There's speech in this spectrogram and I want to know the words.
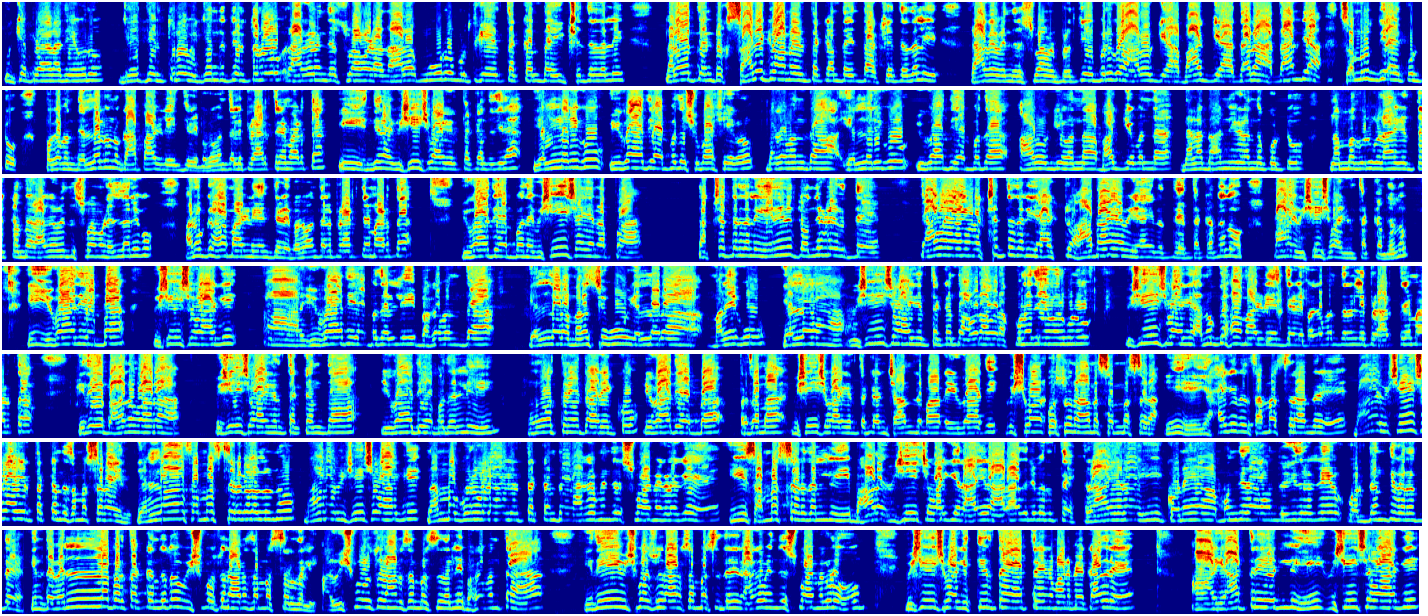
ಮುಖ್ಯ ಪ್ರಾಣ ದೇವರು ಜಯತೀರ್ಥರು ವಿಜೇಂದ್ರ ತೀರ್ಥರು ರಾಘವೇಂದ್ರ ಸ್ವಾಮಿಗಳ ನಾಲ್ಕು ಮೂರು ಮೃತಿಗೆ ಇರ್ತಕ್ಕಂತ ಈ ಕ್ಷೇತ್ರದಲ್ಲಿ ನಲವತ್ತೆಂಟು ಸಾಲಿಗ್ರಾಮ ಇರತಕ್ಕಂಥ ಇಂಥ ಕ್ಷೇತ್ರದಲ್ಲಿ ರಾಘವೇಂದ್ರ ಸ್ವಾಮಿ ಪ್ರತಿಯೊಬ್ಬರಿಗೂ ಆರೋಗ್ಯ, ಭಾಗ್ಯ, ಧನ, ಧಾನ್ಯ ಸಮೃದ್ಧಿಯಾಗಿ ಕೊಟ್ಟು ಭಗವಂತ ಎಲ್ಲರನ್ನು ಕಾಪಾಡಲಿ ಅಂತೇಳಿ ಭಗವಂತಲ್ಲಿ ಪ್ರಾರ್ಥನೆ ಮಾಡ್ತಾ ಈ ದಿನ ವಿಶೇಷವಾಗಿರ್ತಕ್ಕಂಥ ದಿನ. ಎಲ್ಲರಿಗೂ ಯುಗಾದಿ ಹಬ್ಬದ ಶುಭಾಶಯಗಳು. ಭಗವಂತ ಎಲ್ಲರಿಗೂ ಯುಗಾದಿ ಹಬ್ಬದ ಆರೋಗ್ಯವನ್ನ, ಭಾಗ್ಯವನ್ನ, ಧನ ಧಾನ್ಯಗಳನ್ನು ಕೊಟ್ಟು ನಮ್ಮ ಗುರುಗಳಾಗಿರ್ತಕ್ಕಂಥ ರಾಘವೇಂದ್ರ ಸ್ವಾಮಿಗಳು ಎಲ್ಲರಿಗೂ ಅನುಗ್ರಹ ಮಾಡಲಿ ಅಂತೇಳಿ ಭಗವಂತನಲ್ಲಿ ಪ್ರಾರ್ಥನೆ ಮಾಡ್ತಾ. ಯುಗಾದಿ ಹಬ್ಬದ ವಿಶೇಷ ಏನಪ್ಪ? ನಕ್ಷತ್ರದಲ್ಲಿ ಏನೇನು ತೊಂದರೆಗಳಿರುತ್ತೆ, ಯಾವ ಯಾವ ನಕ್ಷತ್ರದಲ್ಲಿ ಎಷ್ಟು ಆದಾಯ ಇರುತ್ತೆ ಅಂತಕ್ಕಂಥದ್ದು ಬಹಳ ವಿಶೇಷವಾಗಿರ್ತಕ್ಕಂಥದ್ದು. ಈ ಯುಗಾದಿ ಹಬ್ಬ ವಿಶೇಷವಾಗಿ, ಆ, ಯುಗಾದಿ ಹಬ್ಬದಲ್ಲಿ ಭಗವಂತ ಎಲ್ಲರ ಮನಸ್ಸಿಗೂ, ಎಲ್ಲರ ಮನೆಗೂ, ಎಲ್ಲರ ವಿಶೇಷವಾಗಿರ್ತಕ್ಕಂಥ ಅವರವರ ಕುಲದೇವರುಗಳು ವಿಶೇಷವಾಗಿ ಅನುಗ್ರಹ ಮಾಡಲಿ ಅಂತೇಳಿ ಭಗವಂತನಲ್ಲಿ ಪ್ರಾರ್ಥನೆ ಮಾಡ್ತಾ, ಇದೇ ಭಾನುವಾರ ವಿಶೇಷವಾಗಿರ್ತಕ್ಕಂಥ ಯುಗಾದಿ ಹಬ್ಬದಲ್ಲಿ ಮೂವತ್ತನೇ ತಾರೀಕು ಯುಗಾದಿ ಹಬ್ಬ ಪ್ರಥಮ ವಿಶೇಷವಾಗಿರ್ತಕ್ಕಂಥ ಚಾಂದ್ರಮಾನ ಯುಗಾದಿ ವಿಶ್ವ ವಸುನಾಮ ಸಂವತ್ಸರ. ಈ ಹೇಗಿರೋ ಸಂವತ್ಸರ ಅಂದ್ರೆ ಬಹಳ ವಿಶೇಷವಾಗಿರ್ತಕ್ಕಂಥ ಸಂವತ್ಸರ ಇದು. ಎಲ್ಲಾ ಸಂವತ್ಸರಗಳಲ್ಲೂ ಬಹಳ ವಿಶೇಷವಾಗಿ ನಮ್ಮ ಗುರುಗಳಾಗಿರ್ತಕ್ಕಂಥ ರಾಘವೇಂದ್ರ ಸ್ವಾಮಿಗಳಿಗೆ ಈ ಸಂವತ್ಸರದಲ್ಲಿ ಬಹಳ ವಿಶೇಷವಾಗಿ ರಾಯರ ಆರಾಧನೆ ಬರುತ್ತೆ. ರಾಯರ ಈ ಕೊನೆಯ ಮುಂದಿನ ಒಂದು ಇದರಲ್ಲಿ ವರ್ಧಂತಿ ಬರುತ್ತೆ. ಇಂಥವೆಲ್ಲ ಬರ್ತಕ್ಕಂಥದ್ದು ವಿಶ್ವಸುನಾಮ ಸಂವತ್ಸರದಲ್ಲಿ. ಆ ವಿಶ್ವಸುನಾಮ ಸಂವತ್ಸರದಲ್ಲಿ ಭಗವಂತ ಇದೇ ವಿಶ್ವಸುನಾಮ ಸಂವತ್ಸರದಲ್ಲಿ ರಾಘವೇಂದ್ರ ಸ್ವಾಮಿಗಳು ವಿಶೇಷವಾಗಿ ತೀರ್ಥಯಾತ್ರೆಯನ್ನು ಮಾಡಬೇಕಾದ್ರೆ ಆ ಯಾತ್ರೆಯಲ್ಲಿ ವಿಶೇಷವಾಗಿ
